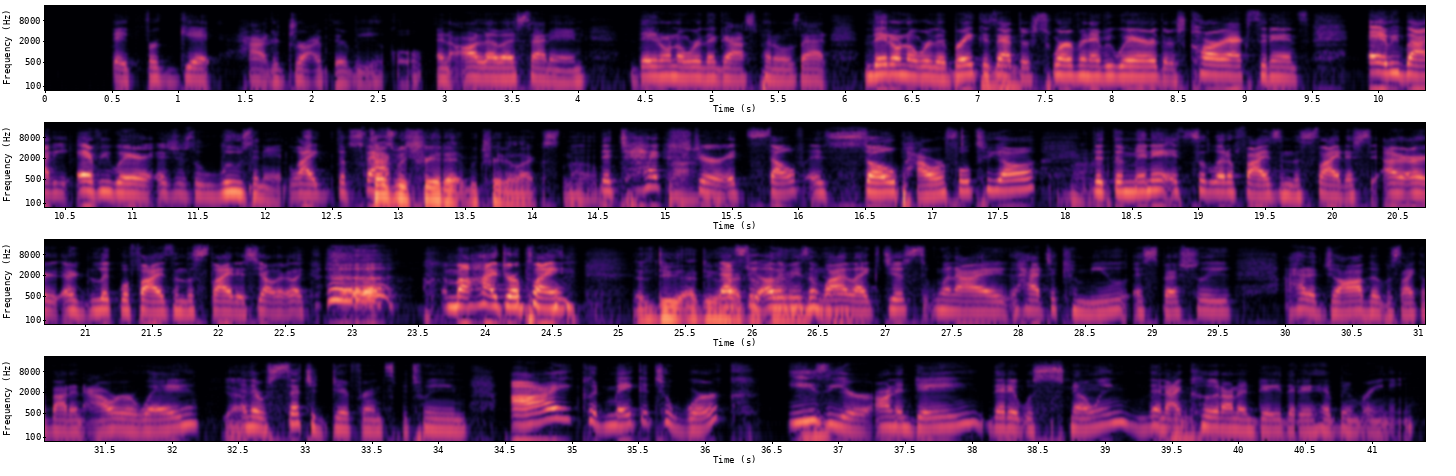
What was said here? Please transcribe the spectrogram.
they forget how to drive their vehicle. And all of a sudden, they don't know where their gas pedal is at. They don't know where their brake is Mm-hmm. at. They're swerving everywhere. There's car accidents. Everybody everywhere is just losing it. Like the fact Because we treat it we treat it like snow. the texture itself is so powerful to y'all that the minute it solidifies in the slightest or, or, or liquefies in the slightest, y'all are like, my hydroplane. I do I do. That's the other reason yeah. why, like, just when I had to commute, especially, I had a job that was like about an hour away, Yeah. and there was such a difference between I could make it to work Mm-hmm. easier on a day that it was snowing than I could on a day that it had been raining.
